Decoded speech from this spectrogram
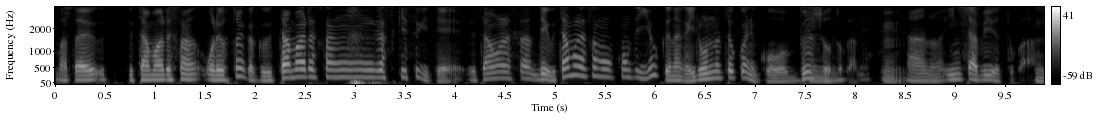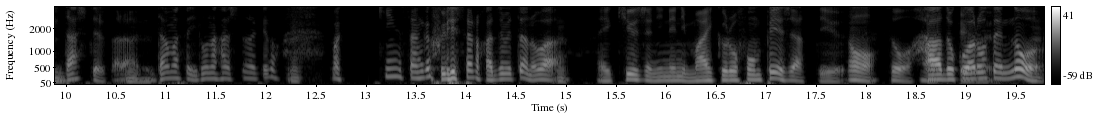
またう歌丸さん、俺とにかく歌丸さんが好きすぎて、歌丸さん、で、歌丸さんも本当によくなんかいろんなところにこう文章とかね、うん。あの、インタビューとかうん。出してるから、うん。歌丸さんいろんな話してんだけど、うん。まあ、金さんがフリースタイルを始めたのは、えー92年にマイクロフォンページャーっていう、あそう、はいハードコア路線の、うん。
